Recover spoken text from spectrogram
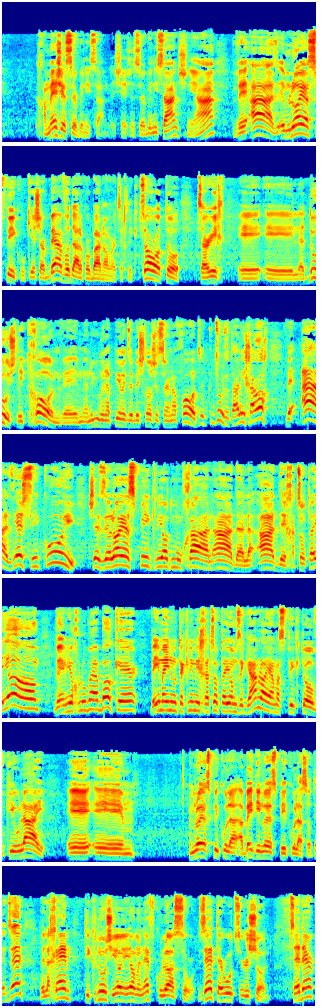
15 בניסן ל-16 בניסן, שנייה, ואז הם לא יספיקו, כי יש הרבה עבודה על קורבן עומר, צריך לקצור אותו, צריך אה, אה, לדוש, לטחון, והם היו מנפים את זה ב-13 נפות, בקיצור זה תהליך ארוך, ואז יש סיכוי שזה לא יספיק להיות מוכן עד, עד חצות היום, והם יאכלו מהבוקר, ואם היינו מתקנים מחצות היום זה גם לא היה מספיק טוב, כי אולי... אה, אה, הם לא יספיקו, הבית דין לא יספיקו לעשות את זה, ולכן תקנו שיהיה יום הנף כולו אסור. זה תירוץ ראשון, בסדר?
